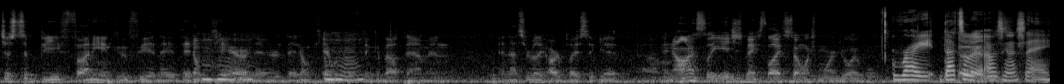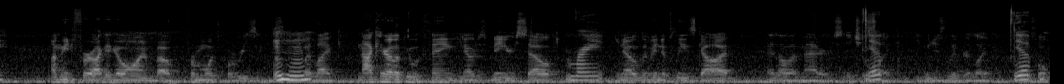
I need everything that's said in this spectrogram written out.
just to be funny and goofy and they, they don't Mhm. care and they're, they don't care what Mhm. people think about them and, and that's a really hard place to get. Um, and honestly, it just makes life so much more enjoyable. Right. That's what I was going to say. I mean, for I could go on about for multiple reasons, Mhm. but like not caring what people think, you know, just being yourself, Right. you know, living to please God is all that matters. It's just Yep. like you can just live your life. Yep. full.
